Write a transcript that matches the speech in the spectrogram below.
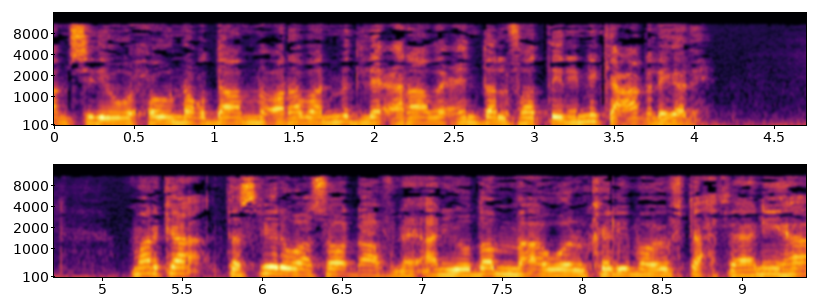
amsidii wuxuu noqdaa mucraban mid la craaba cinda alfatini ninka caqliga leh. Marka taskhiir waa soo dhaafnay. An yudama awalu kalima wayuftax thaaniha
